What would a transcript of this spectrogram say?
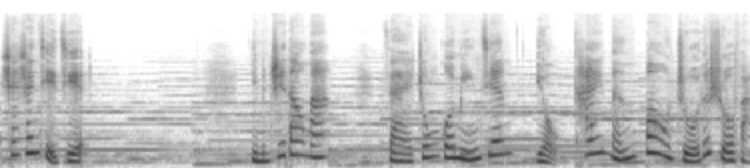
珊珊姐姐。你们知道吗？在中国民间有“开门爆竹”的说法，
